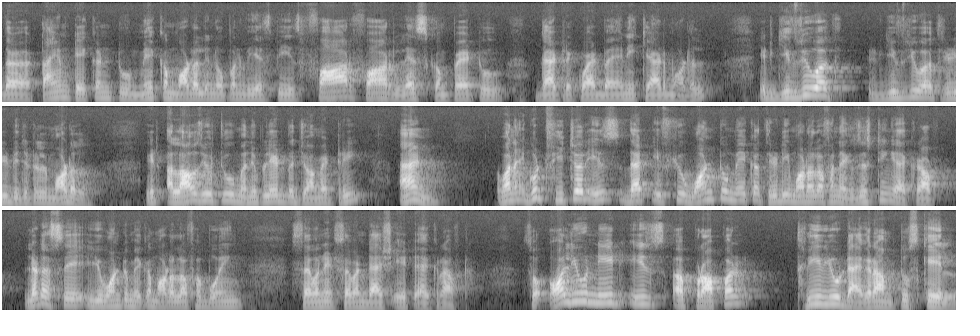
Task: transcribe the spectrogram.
the time taken to make a model in OpenVSP is far far less compared to that required by any CAD model. It gives you a it gives you a 3D digital model. It allows you to manipulate the geometry and one good feature is that if you want to make a 3D model of an existing aircraft, let us say you want to make a model of a Boeing 787-8 aircraft. So, all you need is a proper 3 view diagram to scale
